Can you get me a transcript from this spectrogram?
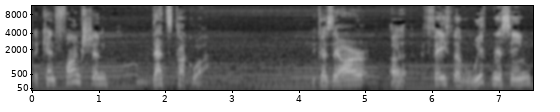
they can't function, that's taqwa. Because they are a faith of witnessing,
